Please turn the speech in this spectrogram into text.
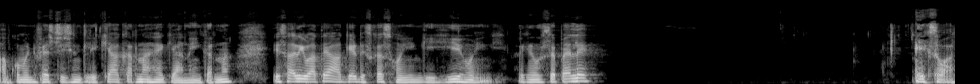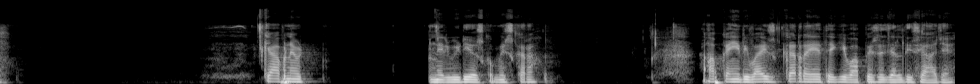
आपको मैनिफेस्टेशन के लिए क्या करना है, क्या नहीं करना। ये सारी बातें आगे डिस्कस होंगी ही होंगी लेकिन उससे पहले एक सवाल। क्या आपने मेरी वीडियोस को मिस करा? आप कहीं रिवाइज कर रहे थे कि वापस से जल्दी से आ जाए?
